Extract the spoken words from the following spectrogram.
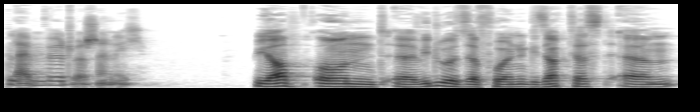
bleiben wird, wahrscheinlich. Ja, und äh, wie du es ja vorhin gesagt hast, ähm,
